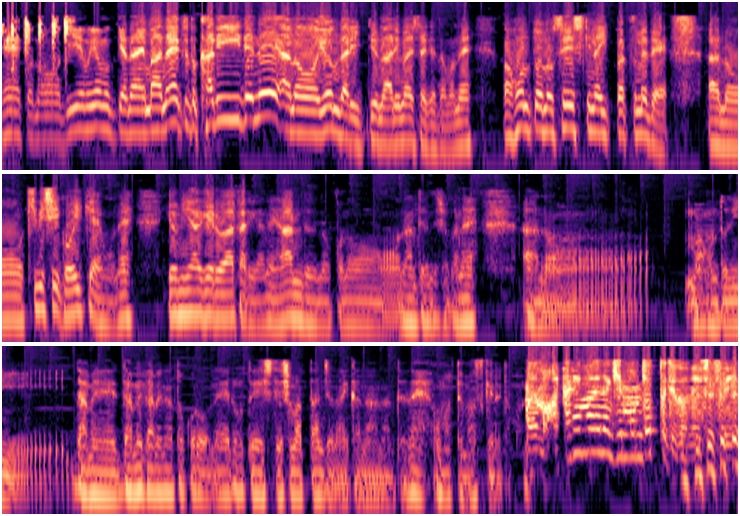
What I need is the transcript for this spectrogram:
ねこの DM 読むキャナイ、まあね、ちょっと仮でね、あの、読んだりっていうのありましたけどもね、まあ、本当の正式な一発目で、あの、厳しいご意見をね、読み上げるあたりがね、アンドゥのこの、なんて言うんでしょうかね、あの、まあ本当に、ダメ、ダメダメなところをね、露呈してしまったんじゃないかな、なんてね、思ってますけれどもね。まあでも当たり前な疑問だったけどね、普通にね。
